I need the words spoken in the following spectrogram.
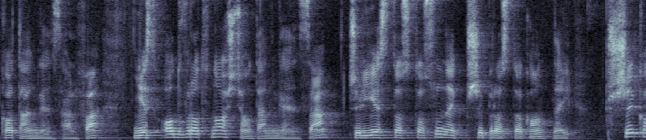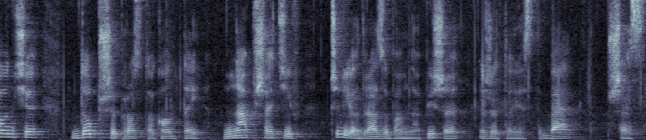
kotangens alfa jest odwrotnością tangensa, czyli jest to stosunek przyprostokątnej przy kącie do przyprostokątnej naprzeciw, czyli od razu Wam napiszę, że to jest b przez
